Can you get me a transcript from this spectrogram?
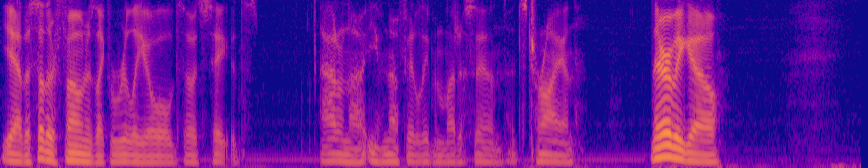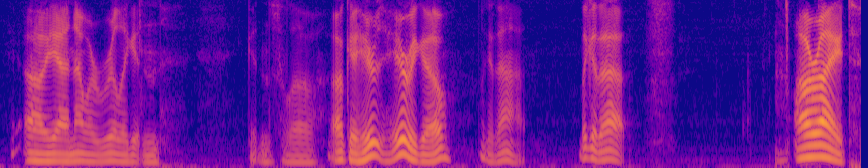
Yeah, this other phone is like really old, so it's take it's. I don't know even if it'll even let us in. It's trying. There we go. Oh yeah, now we're really getting getting slow. Okay, here here we go. Look at that. Look at that. All right.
